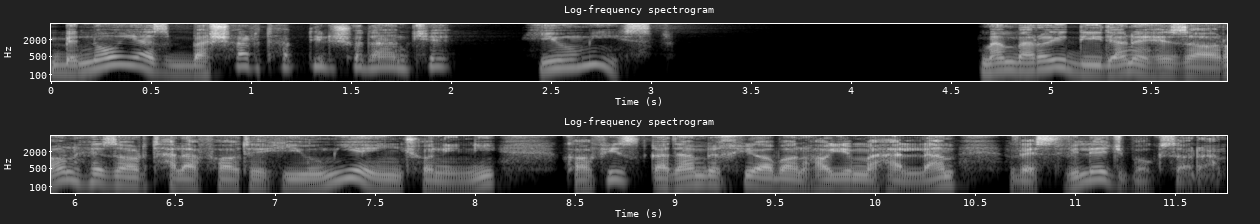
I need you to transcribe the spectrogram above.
به نوعی از بشر تبدیل شدند که هیومی است. من برای دیدن هزاران هزار تلفات هیومی این چونینی کافیز قدم به خیابانهای محلم وست ویلج بگذارم.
